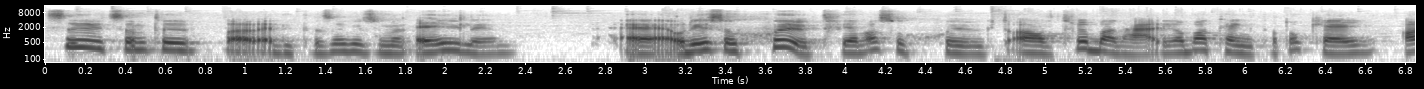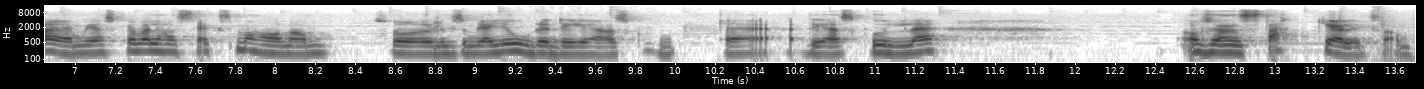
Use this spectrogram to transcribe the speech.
såg ut som typ, jag vet inte, såg ut som en alien. Eh, och det är så sjukt, för jag var så sjukt avtrubbad här. Jag bara tänkte att okej, okay, ja, men jag ska väl ha sex med honom. Så liksom, jag gjorde det jag, eh, det jag skulle. Och sen stack jag liksom.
